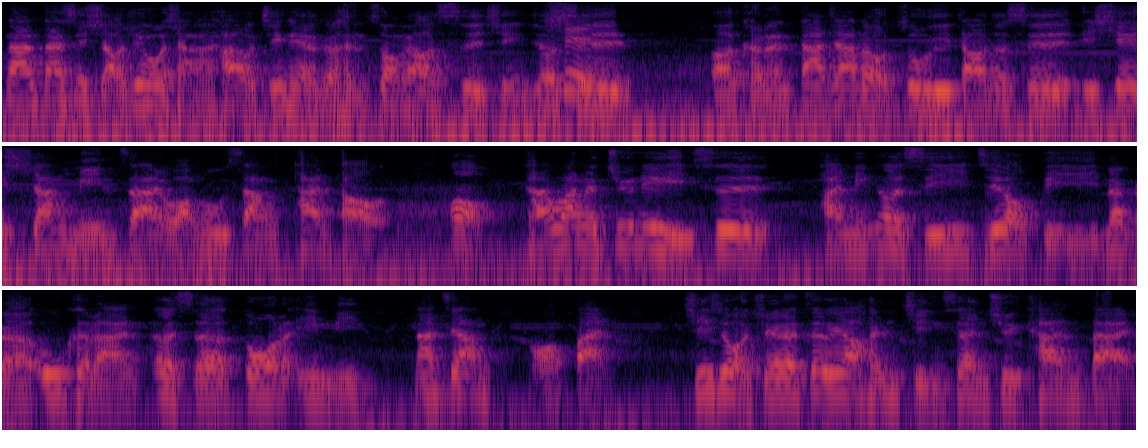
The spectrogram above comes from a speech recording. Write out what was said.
那但是小军，我想还有今天有个很重要的事情，就是呃，可能大家都有注意到，就是一些乡民在网络上探讨，哦，台湾的军力是。排名二十一，只有比那个乌克兰二十二多了一名，那这样怎么办？其实我觉得这个要很谨慎去看待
